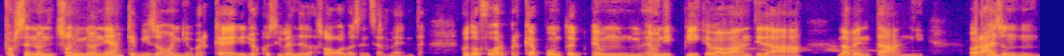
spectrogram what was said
forse non, Sony non ha neanche bisogno, perché il gioco si vende da solo essenzialmente. God of War perché appunto è un, è un IP che va avanti da vent'anni. Horizon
